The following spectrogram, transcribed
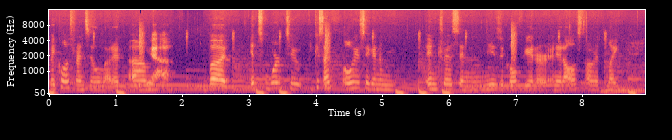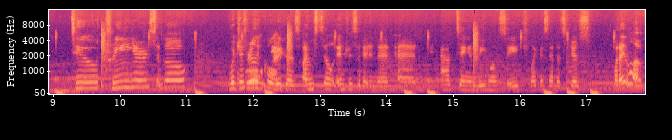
my close friends know about it. Um, Yeah. but it's more to because I've always taken an interest in musical theater, and it all started like two, three years ago, which is really Oh, cool because I'm still interested in it and acting and being on stage. Like I said, that's just what I love.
